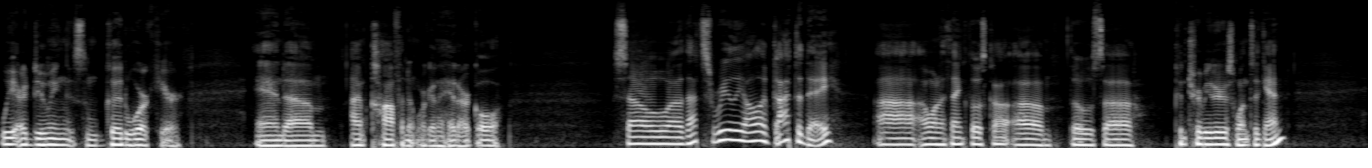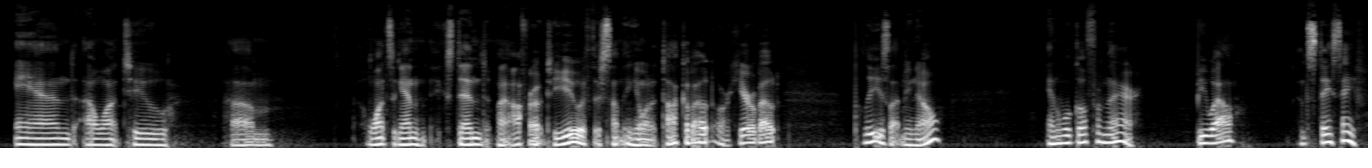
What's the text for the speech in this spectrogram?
We are doing some good work here, and um, I'm confident we're going to hit our goal. So uh, that's really all I've got today. Uh, I want to thank those uh, those uh, contributors once again, and I want to um, once again extend my offer out to you. If there's something you want to talk about or hear about, please let me know, and we'll go from there. Be well and stay safe.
